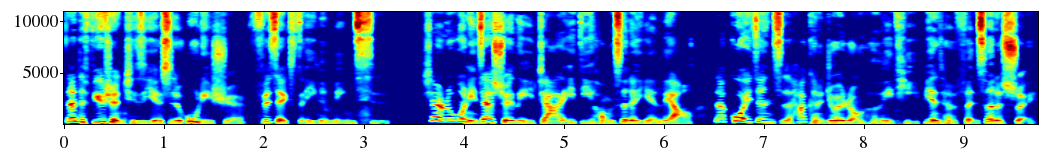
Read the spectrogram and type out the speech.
那 diffusion 其实也是物理学 physics 的一个名词。像如果你在水里加了一滴红色的颜料，那过一阵子它可能就会融合一体，变成粉色的水。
